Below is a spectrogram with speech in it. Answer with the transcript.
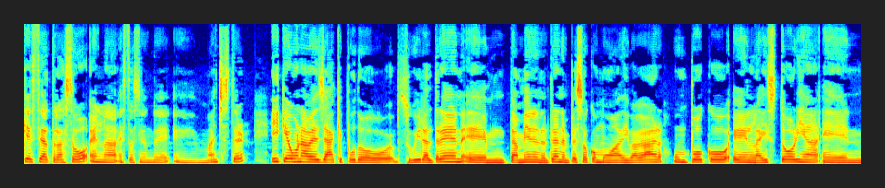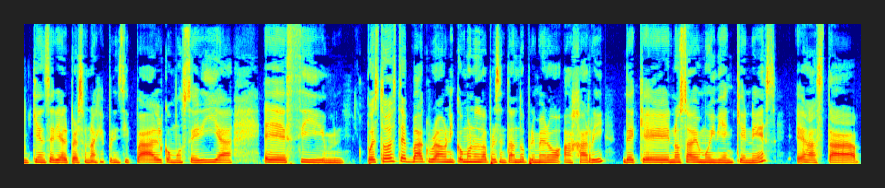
que se atrasó en la estación de eh, Manchester y que una vez ya que pudo subir al tren, em, también en el tren empezó como a divagar un poco en la historia, en quién sería el personaje principal, cómo sería, eh, si pues todo este background y cómo nos va presentando primero a Harry, de que no sabe muy bien quién es, eh, hasta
